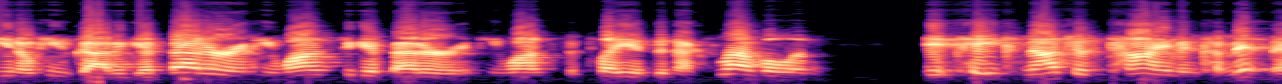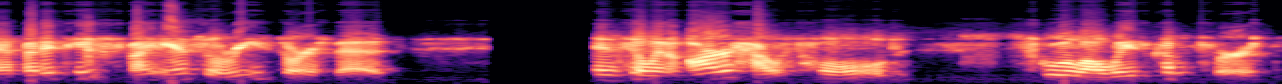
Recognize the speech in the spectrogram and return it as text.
you know, he's got to get better and he wants to get better and he wants to play at the next level. And it takes not just time and commitment, but it takes financial resources. And so in our household, school always comes first,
